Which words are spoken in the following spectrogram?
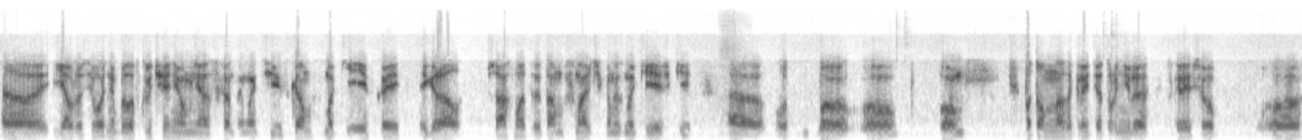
э, я уже сегодня было включение у меня с Ханты-Мансийском, с Макеевкой, играл в шахматы там с мальчиком из Макеевки. Э, вот, э, э, э, потом на закрытие турнира, скорее всего, э,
